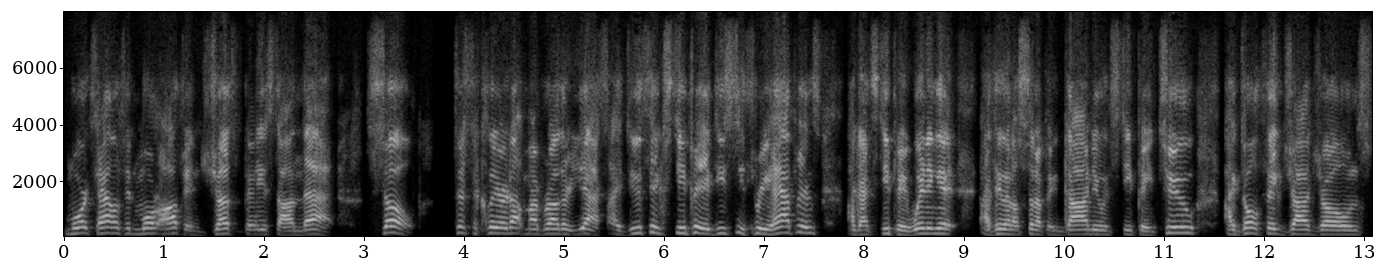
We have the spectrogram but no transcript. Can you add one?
more talented more often just based on that. So, just to clear it up, my brother, yes, I do think Stipe at DC3 happens. I got Stipe winning it. I think that'll set up Ngannou and Stipe 2. I don't think Jon Jones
